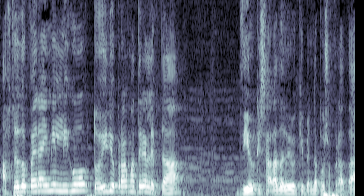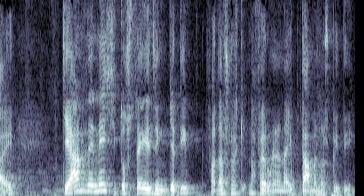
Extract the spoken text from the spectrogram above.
Αυτό εδώ πέρα είναι λίγο το ίδιο πράγμα 3 λεπτά. 2 και 40, 2 και 50 πόσο κρατάει. Και αν δεν έχει το staging, γιατί φαντάσου να σκ- να φέρουν ένα υπτάμενο σπίτι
